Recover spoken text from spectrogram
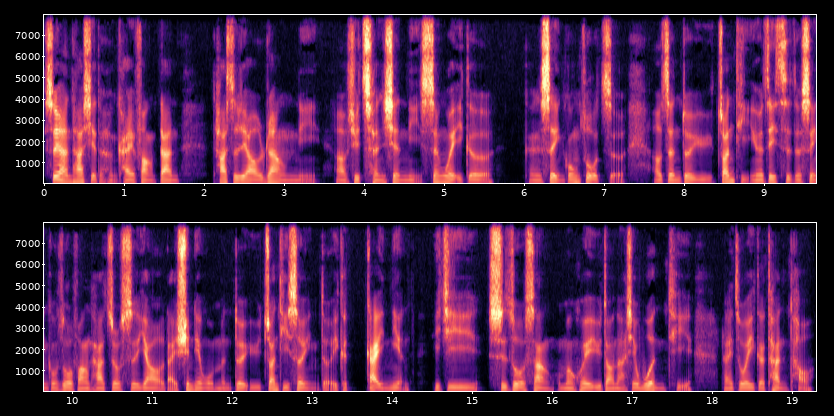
虽然他写的很开放，但它是要让你啊去呈现你身为一个可能摄影工作者，而针对于专题，因为这次的摄影工作坊，它就是要来训练我们对于专题摄影的一个概念，以及实作上我们会遇到哪些问题，来做一个探讨。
